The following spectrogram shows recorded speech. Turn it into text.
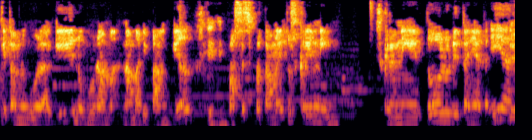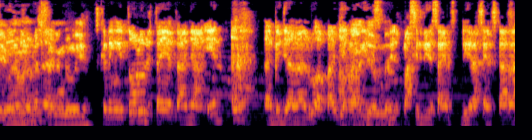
kita nunggu lagi nunggu nama nama dipanggil Mhm. proses pertama itu screening screening itu lu ditanya iya iya benar-benar bener. screening dulu ya screening itu lu ditanya-tanyain gejala lu apa aja yang Apa lagi aja, bener. di- masih dirasain dirasain sekarang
